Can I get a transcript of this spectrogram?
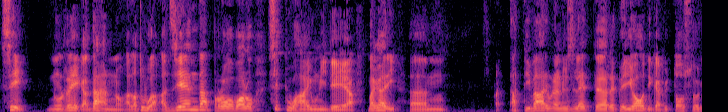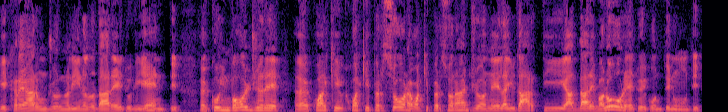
Se non rega danno alla tua azienda, provalo. Se tu hai un'idea, magari um, attivare una newsletter periodica piuttosto che creare un giornalino da dare ai tuoi clienti, eh, coinvolgere eh, qualche, qualche, persona, qualche personaggio nell'aiutarti a dare valore ai tuoi contenuti.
